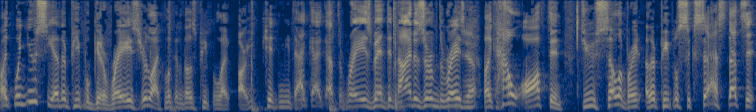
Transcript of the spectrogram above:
Like when you see other people get a raise, you're like looking at those people like, are you kidding me? That guy got the raise, man. Didn't I deserve the raise? Yep. Like how often do you celebrate other people's success? That's it.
